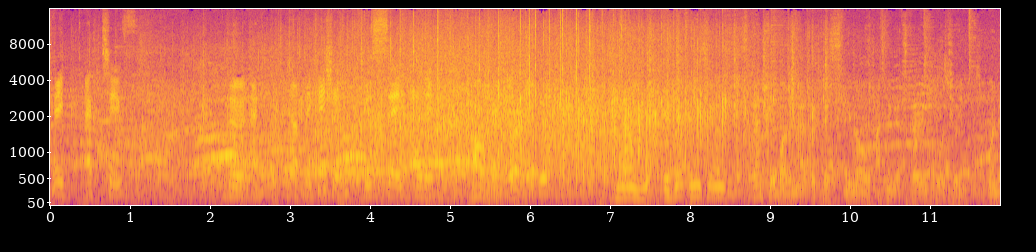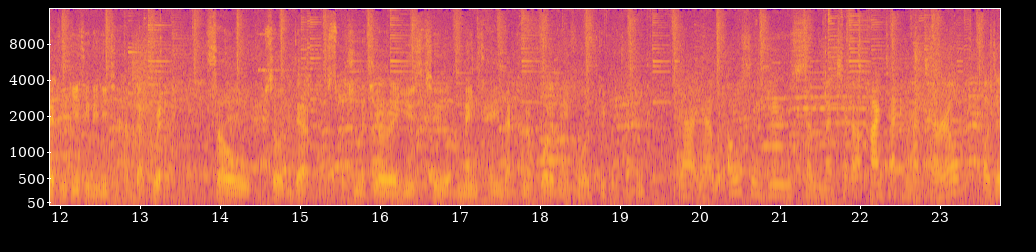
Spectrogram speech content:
take active the application to say all the information. Oh, that's great. And then, is there anything special about the mat? Because you know, I think it's very important when they're competing. They need to have that grip. So, so is there special material used to maintain that kind of quality for people to compete? Yeah, yeah. We also use some mater- uh, high-tech material for the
